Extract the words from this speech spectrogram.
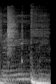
Baby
